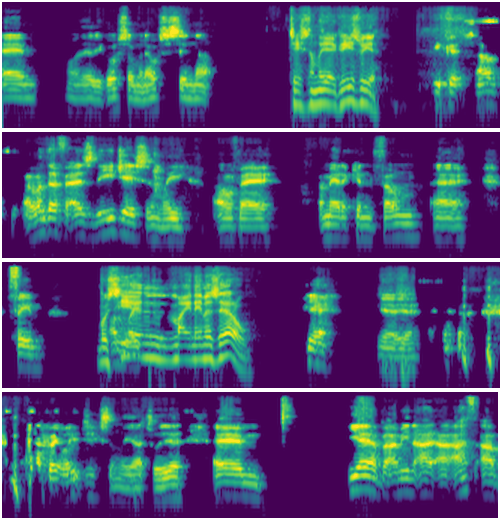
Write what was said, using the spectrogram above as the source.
Um, well, there you go. Someone else is saying that. Jason Lee agrees with you. I wonder if it is the Jason Lee of uh, American film uh, fame. Was Unlike, he in My Name Is Earl? Yeah, yeah, yeah. Quite like Jason Lee actually. Yeah, um, yeah, but I mean, I, I, I,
